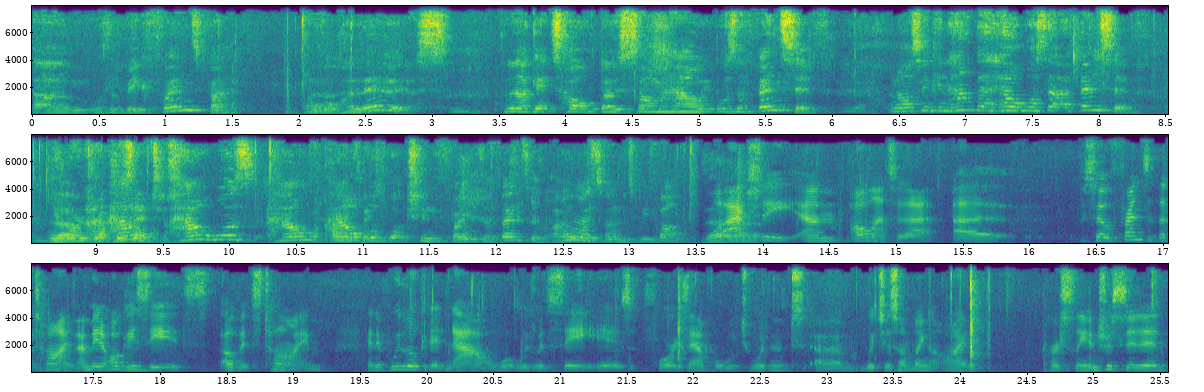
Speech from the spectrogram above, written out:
um, was a big Friends fan. I thought hilarious. But then I get told though somehow it was offensive, and I was thinking, how the hell was that offensive? You weren't How, represented. how was how how was watching Friends offensive? I always found it to be fun. Well, actually, um, I'll answer that. Uh, so, Friends at the time, I mean, obviously it's of its time. And if we look at it now, what we would see is, for example, which wouldn't, um, which is something I'm personally interested in,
